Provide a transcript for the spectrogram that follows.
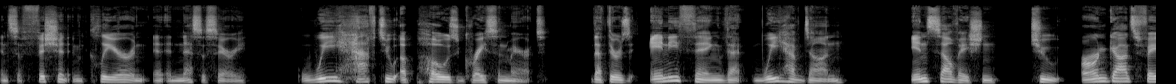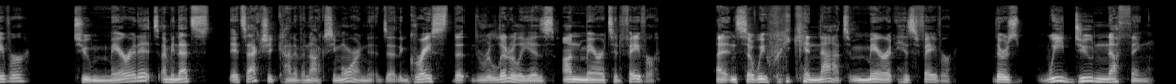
and sufficient and clear and, and necessary. We have to oppose grace and merit. That there's anything that we have done in salvation to earn God's favor, to merit it. I mean, that's it's actually kind of an oxymoron. Uh, grace that literally is unmerited favor. And so we, we cannot merit his favor there's we do nothing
